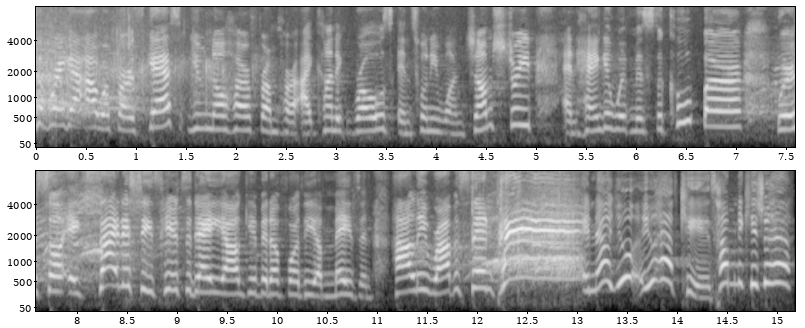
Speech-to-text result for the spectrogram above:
to bring out our first guest. You know her from her iconic roles in 21 Jump Street and Hanging with Mr. Cooper. We're so excited she's here today. Y'all give it up for the amazing Holly Robinson Peete. And now you you have kids. How many kids you have?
